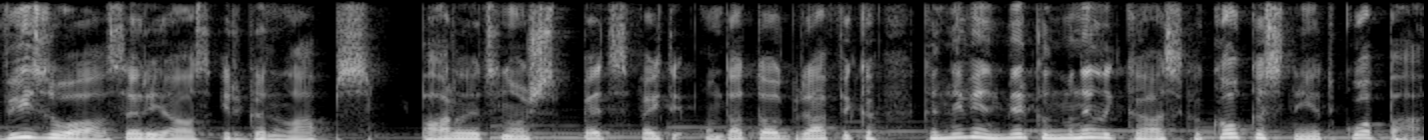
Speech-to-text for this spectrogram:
Vizuāli seriāls ir gan labs, pārliecinoši spēcīgi un datorgrafika, ka nevienu mirkli man nelikās, ka kaut kas niet kopā.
